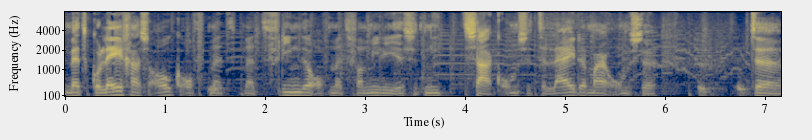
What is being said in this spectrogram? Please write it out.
met collega's ook, of met, met vrienden of met familie, is het niet zaak om ze te leiden, maar om ze te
